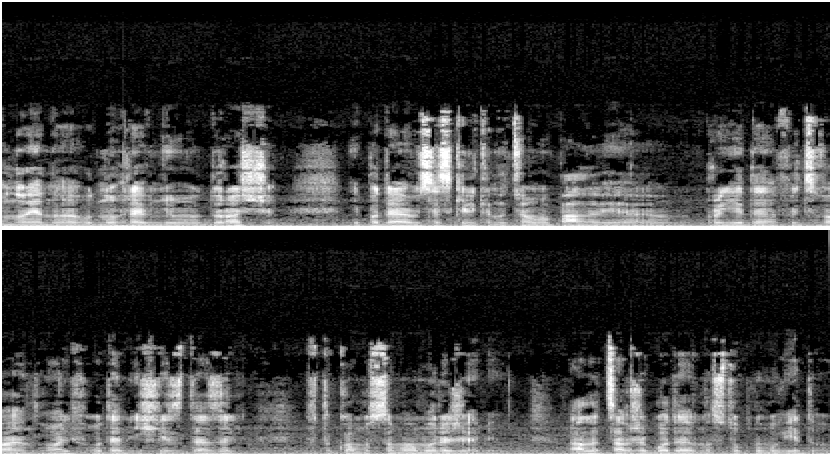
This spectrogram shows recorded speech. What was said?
воно є на 1 гривню дорожче. І подивимося, скільки на цьому паливі проїде Volkswagen Golf 1.6 дизель в такому самому режимі. Але це вже буде в наступному відео.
